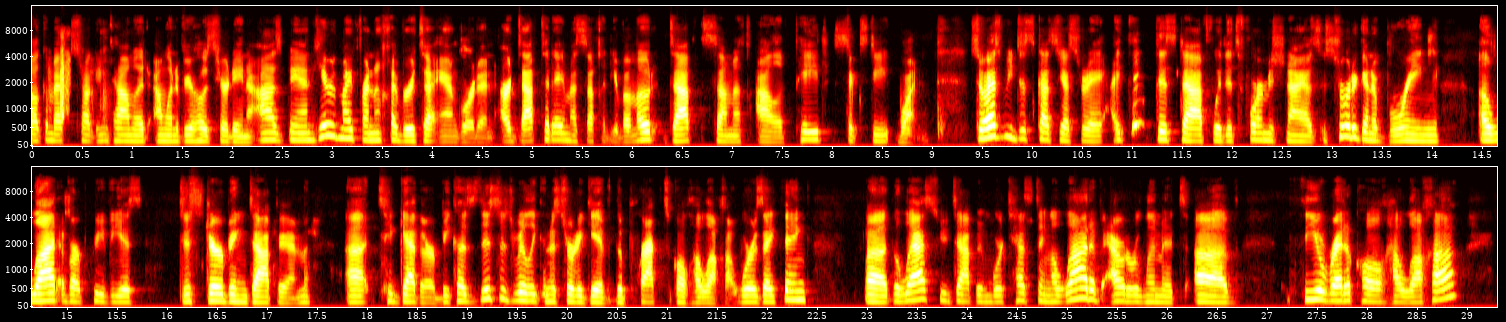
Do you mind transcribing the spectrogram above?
Welcome back to Talking Talmud. I'm one of your hosts here, Dana Osban, here with my friend Chavruta Anne Gordon. Our daf today, Masachet Yevamot, daf Samach Aleph, page 61. So as we discussed yesterday, I think this daf with its four Mishnayos is sort of going to bring a lot of our previous disturbing dapim uh, together because this is really going to sort of give the practical halacha. Whereas I think uh, the last few dapim were testing a lot of outer limits of theoretical halacha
